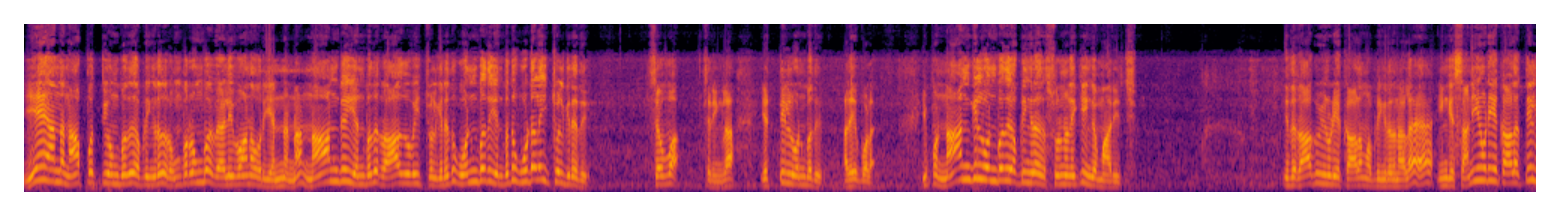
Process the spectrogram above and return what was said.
ஏன் அந்த நாற்பத்தி ஒன்பது அப்படிங்கிறது ரொம்ப ரொம்ப வேல்யூவான ஒரு எண்ணன்னா நான்கு என்பது ராகுவை சொல்கிறது ஒன்பது என்பது உடலை சொல்கிறது. செவ்வா சரிங்களா? எட்டில் ஒன்பது அதே போல. இப்போ நான்கில் ஒன்பது அப்படிங்கிற சூழ்நிலைக்கு இங்கே மாறிடுச்சு. இது ராகுவினுடைய காலம் அப்படிங்கிறதுனால இங்கே சனியினுடைய காலத்தில்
